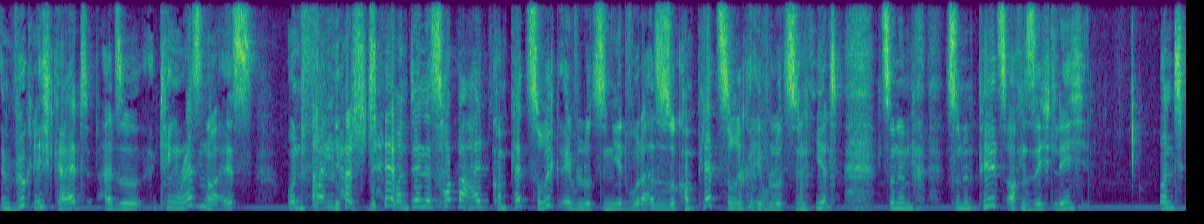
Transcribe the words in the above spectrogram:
in Wirklichkeit also King Reznor ist und von, Ja, von Dennis Hopper halt komplett zurückevolutioniert wurde, also so komplett zurückevolutioniert zu einem zu einem Pilz offensichtlich. Und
